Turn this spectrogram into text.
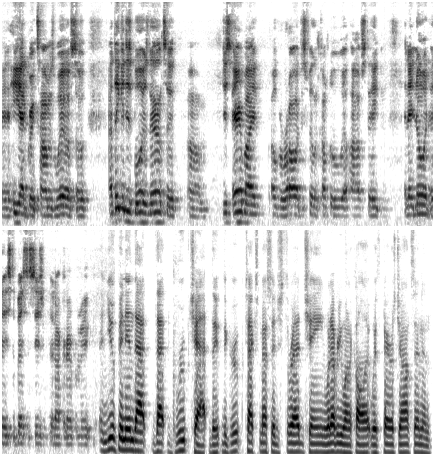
and he had a great time as well. So I think it just boils down to um, just everybody overall just feeling comfortable with Ohio State, and, and they know it, it's the best decision that I could ever make. And you've been in that that group chat, the the group text message thread chain, whatever you want to call it, with Paris Johnson and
